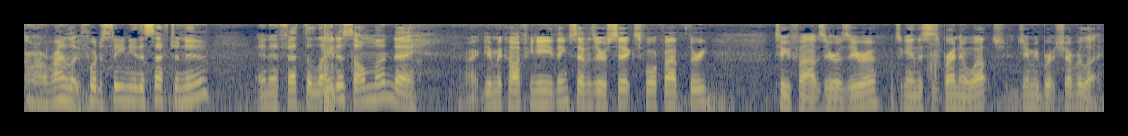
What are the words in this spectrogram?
All right, look forward to seeing you this afternoon, and if at the latest on Monday. All right, give me a call if you need anything. 706 453 2500. Once again, this is Brandon Welch, Jimmy Britt Chevrolet.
